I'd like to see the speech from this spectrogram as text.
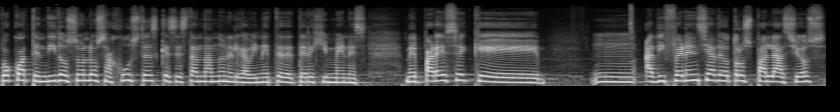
poco atendido son los ajustes que se están dando en el gabinete de Tere Jiménez. Me parece que, a diferencia de otros palacios,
